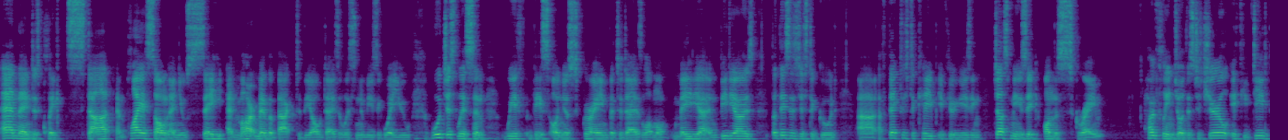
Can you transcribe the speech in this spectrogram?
and then just click start and play a song and you'll see and might remember back to the old days of listening to music where you would just listen with this on your screen but today there's a lot more media and videos but this is just a good uh, effect just to keep if you're using just music on the screen. Hopefully enjoyed this tutorial. If you did,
